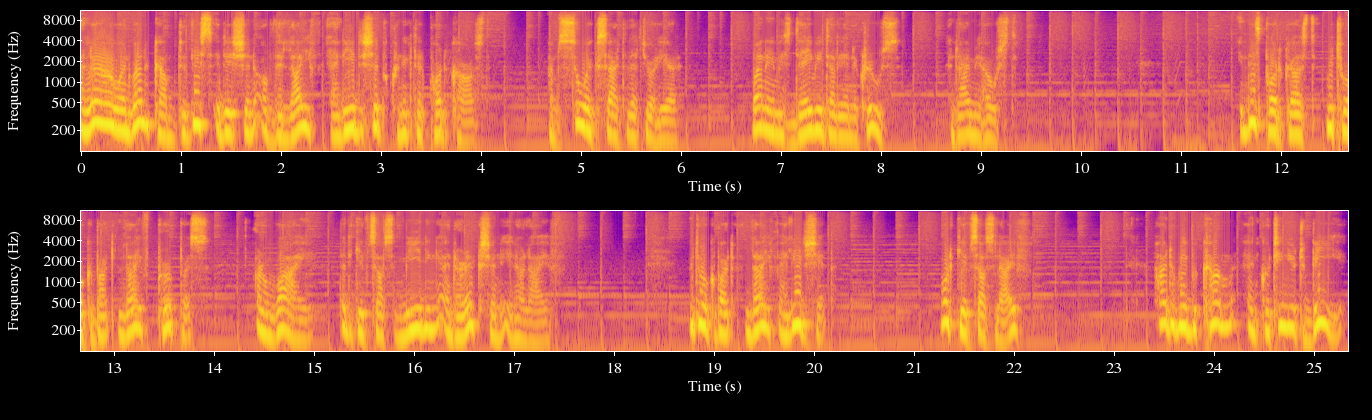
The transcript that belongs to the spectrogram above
Hello and welcome to this edition of the Life and Leadership Connected podcast. I'm so excited that you're here. My name is David Alieno Cruz and I'm your host. In this podcast, we talk about life purpose and why that gives us meaning and direction in our life. We talk about life and leadership. What gives us life? How do we become and continue to be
